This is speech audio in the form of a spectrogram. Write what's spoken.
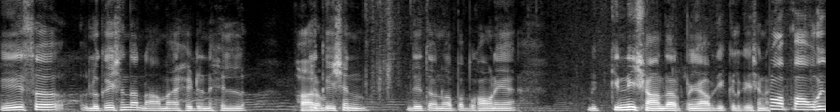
ਇਸ ਲੋਕੇਸ਼ਨ ਦਾ ਨਾਮ ਹੈ ਹਿਡਨ ਹਿੱਲ ਫਾਰਮ ਲੋਕੇਸ਼ਨ ਦੇ ਤੁਹਾਨੂੰ ਆਪਾਂ ਵਿਖਾਉਣੇ ਆ ਵੀ ਕਿੰਨੀ ਸ਼ਾਨਦਾਰ ਪੰਜਾਬ ਦੀ ਇੱਕ ਲੋਕੇਸ਼ਨ ਹੈ। ਆਪਾਂ ਉਹੀ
